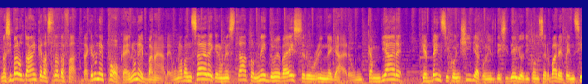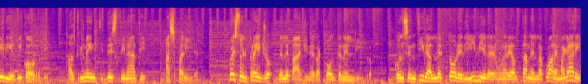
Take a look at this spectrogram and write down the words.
ma si valuta anche la strada fatta, che non è poca e non è banale, un avanzare che non è stato né doveva essere un rinnegare, un cambiare che ben si concilia con il desiderio di conservare pensieri e ricordi, altrimenti destinati a sparire. Questo è il pregio delle pagine raccolte nel libro. Consentire al lettore di vivere una realtà nella quale magari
